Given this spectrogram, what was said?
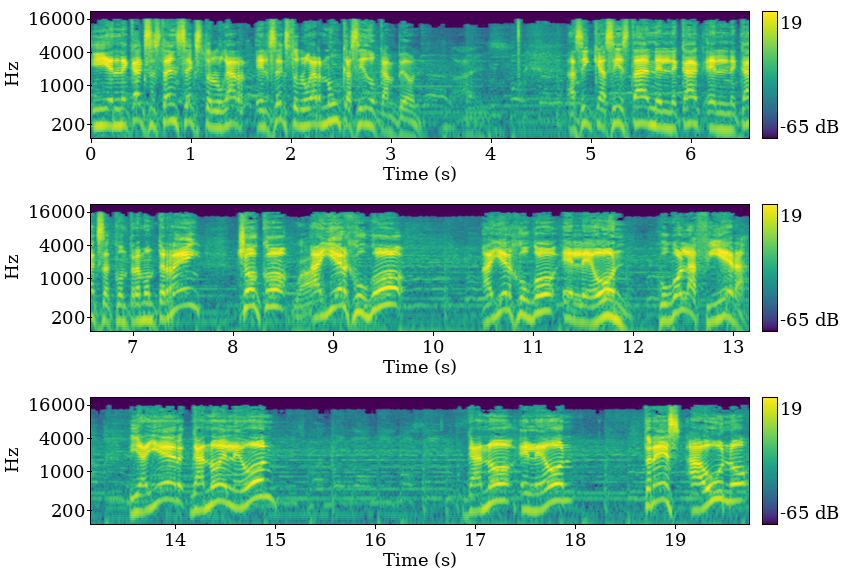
y el Necaxa está en sexto lugar. El sexto lugar nunca ha sido campeón. Así que así está en el, Neca- el Necaxa contra Monterrey. Choco, ayer jugó. Ayer jugó el León. Jugó la Fiera. Y ayer ganó el León. Ganó el León 3 a 1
